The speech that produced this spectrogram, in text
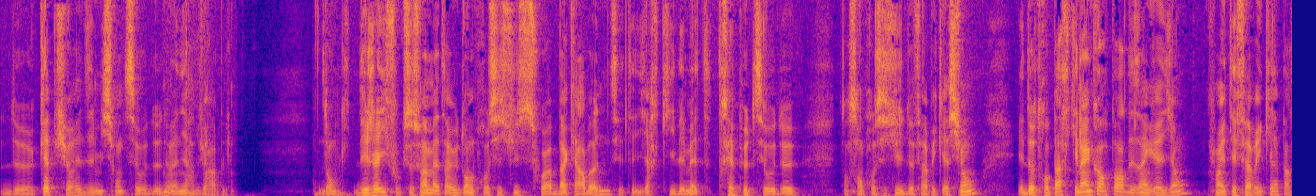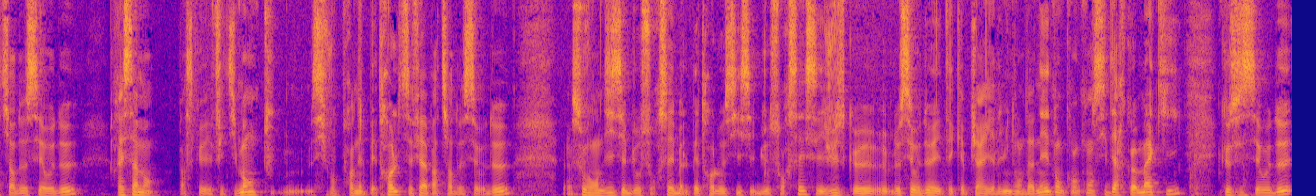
de capturer des émissions de CO2 de manière durable. Donc déjà, il faut que ce soit un matériau dont le processus soit bas carbone, c'est-à-dire qu'il émette très peu de CO2 dans son processus de fabrication, et d'autre part qu'il incorpore des ingrédients qui ont été fabriqués à partir de CO2 récemment. Parce qu'effectivement, si vous prenez le pétrole, c'est fait à partir de CO2. Euh, souvent on dit c'est biosourcé, mais le pétrole aussi c'est biosourcé. C'est juste que le CO2 a été capturé il y a des millions d'années. Donc on considère comme acquis que ce CO2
